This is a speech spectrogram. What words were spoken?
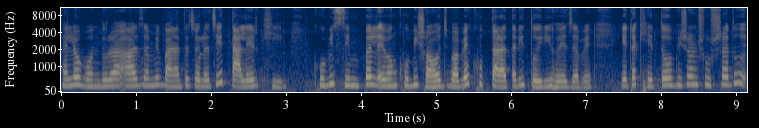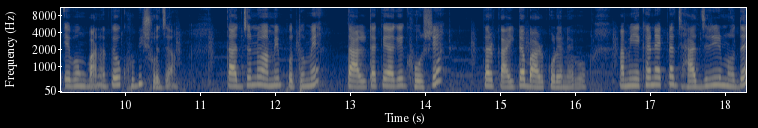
হ্যালো বন্ধুরা, আজ আমি বানাতে চলেছি তালের ক্ষীর। খুবই সিম্পল এবং খুবই সহজভাবে খুব তাড়াতাড়ি তৈরি হয়ে যাবে। এটা খেতেও ভীষণ সুস্বাদু এবং বানাতেও খুবই সোজা। তার জন্য আমি প্রথমে তালটাকে আগে ঘষে তার কাইটা বার করে নেব। আমি এখানে একটা ঝাঁঝরির মধ্যে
